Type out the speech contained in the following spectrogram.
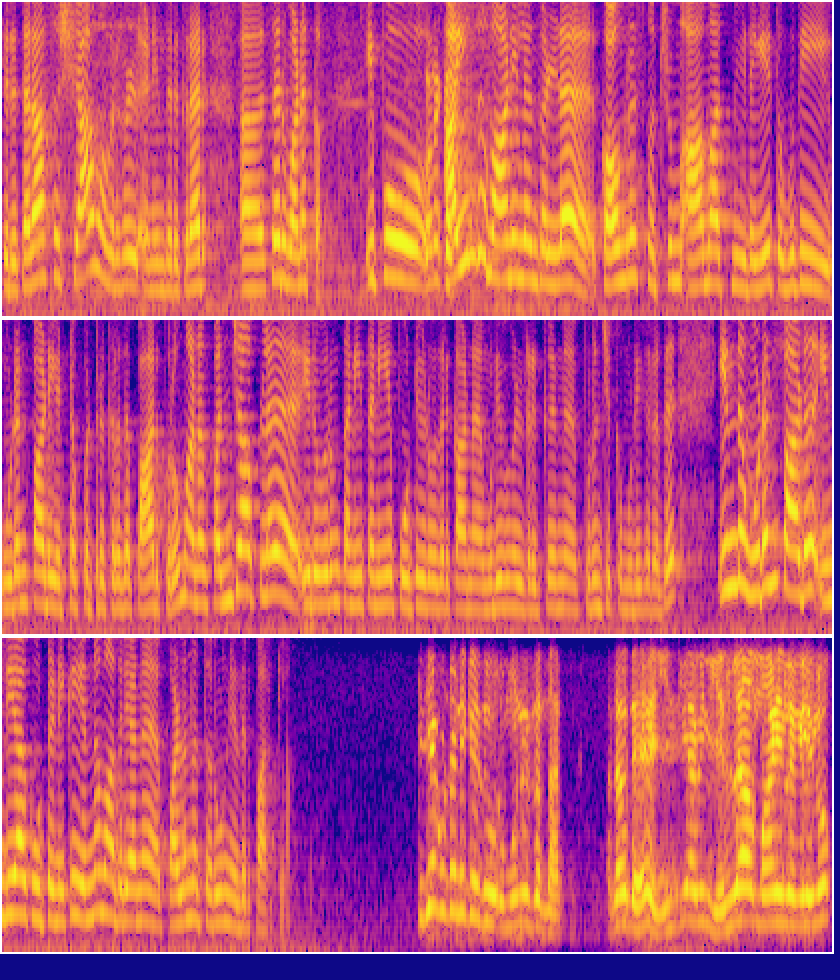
திரு தராசு ஷியாம் அவர்கள் இணைந்திருக்கிறார். சார் வணக்கம். இப்போ ஐந்து மாநிலங்கள்ல காங்கிரஸ் மற்றும் ஆம் ஆத்மி இடையே தொகுதி உடன்பாடு எட்டப்பட்டிருக்கிறத பார்க்கிறோம். ஆனா பஞ்சாப்ல இருவரும் தனித்தனியே போட்டியிடுவதற்கான முடிவுகள் இருக்குன்னு புரிஞ்சுக்க முடிகிறது. இந்த உடன்பாடு இந்தியா கூட்டணிக்கு என்ன மாதிரியான பலனை தரும்னு எதிர்பார்க்கலாம்? இந்திய கூட்டணிக்கு இது ஒரு முன்னேற்றம் தான் அதாவது இந்தியாவின் எல்லா மாநிலங்களிலும்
